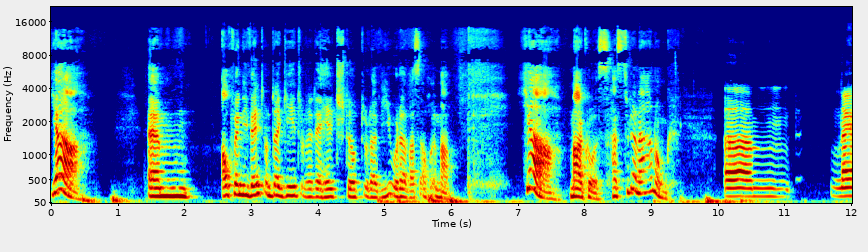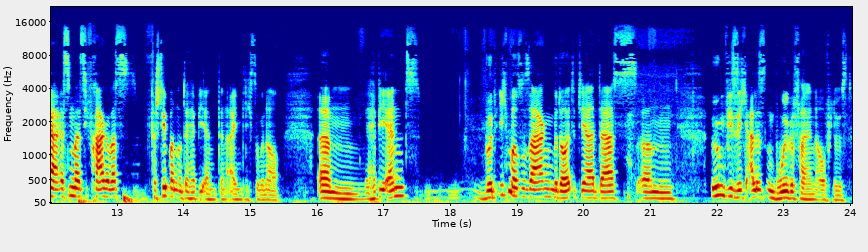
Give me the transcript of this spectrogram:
Ja, ähm, auch wenn die Welt untergeht oder der Held stirbt oder wie oder was auch immer. Ja, Markus, hast du da eine Ahnung? Ähm, naja, erstmal ist die Frage, was versteht man unter Happy End denn eigentlich so genau? Ähm, Happy End, würde ich mal so sagen, bedeutet ja, dass ähm, irgendwie sich alles in Wohlgefallen auflöst.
